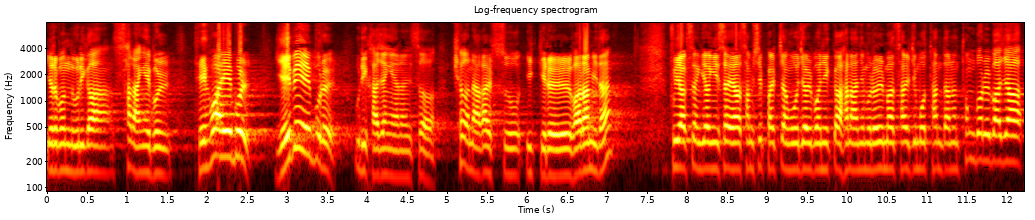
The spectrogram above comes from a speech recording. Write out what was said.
여러분 우리가 사랑의 불, 대화의 불, 예배의 불을 우리 가정에 안에서 켜나갈 수 있기를 바랍니다. 구약성경 이사야 38장 5절 보니까 하나님을 얼마 살지 못한다는 통보를 받아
